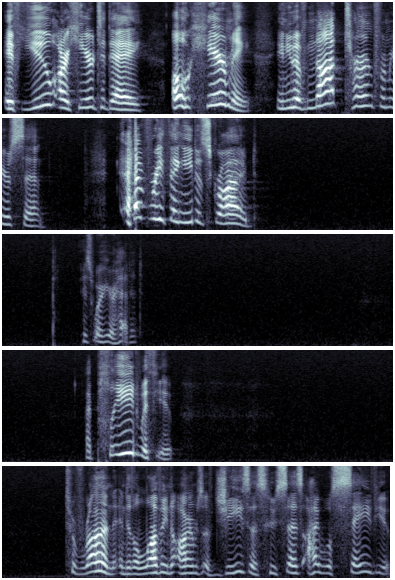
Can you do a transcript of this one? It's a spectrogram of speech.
If you are here today, oh, hear me, and you have not turned from your sin, everything he described is where you're headed. I plead with you to run into the loving arms of Jesus who says, I will save you.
